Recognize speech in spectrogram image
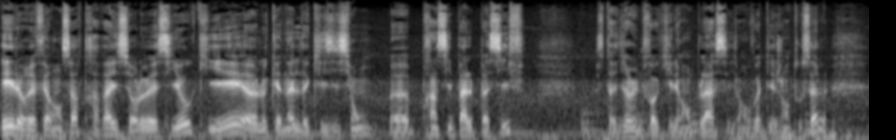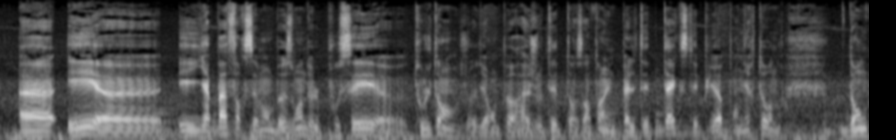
et le référenceur travaillent sur le SEO qui est euh, le canal d'acquisition principal passif, c'est-à-dire une fois qu'il est en place, il envoie des gens tout seul. Et il n'y a pas forcément besoin de le pousser tout le temps. Je veux dire, on peut rajouter de temps en temps une pelletée de texte et puis hop, on y retourne. Donc,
